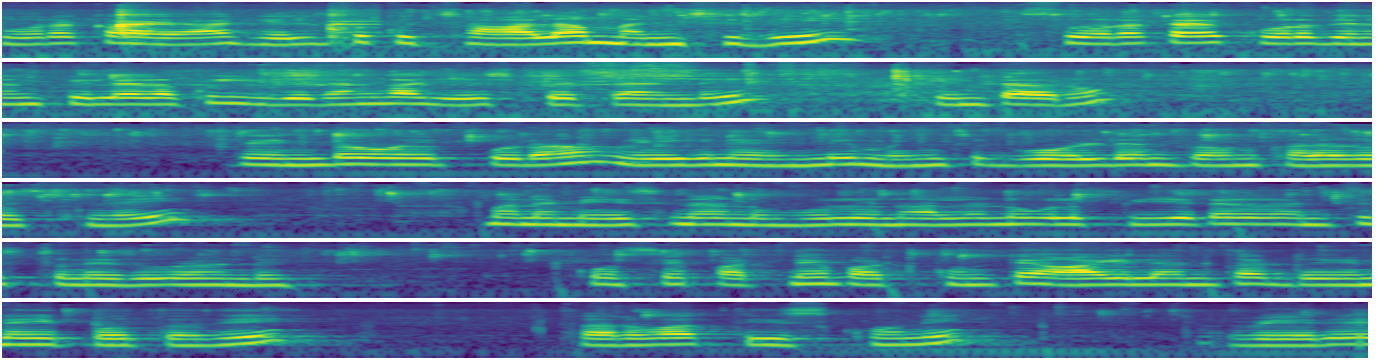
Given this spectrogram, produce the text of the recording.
సొరకాయ హెల్త్కు చాలా మంచిది. సొరకాయ కూర తినని పిల్లలకు ఈ విధంగా చేసి పెట్టండి. తింటారు. రెండో వైపు కూడా వేగినాయండి. మంచి గోల్డెన్ బ్రౌన్ కలర్ వచ్చినాయి. మనం వేసిన నువ్వులు నల్ల నువ్వులు క్లియర్గా కనిపిస్తున్నాయి చూడండి. కొద్దిసేపు పట్నే పట్టుకుంటే ఆయిల్ అంతా డ్రైన్ అయిపోతుంది. తర్వాత తీసుకొని వేరే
